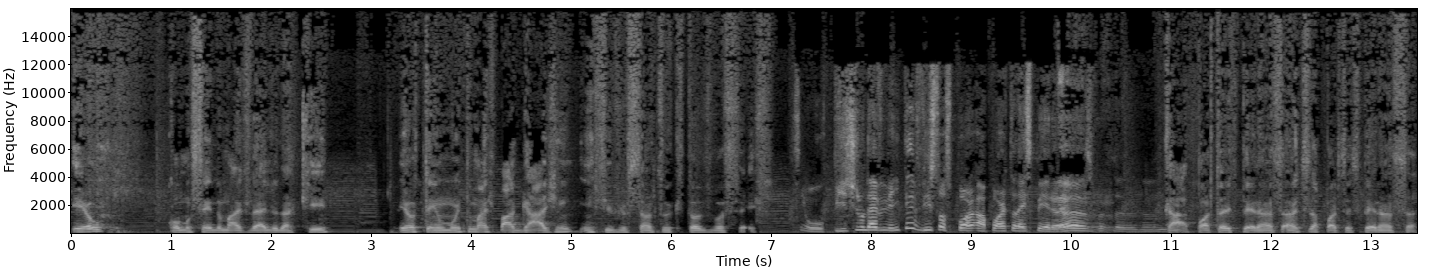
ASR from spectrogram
Eu, como sendo mais velho daqui, eu tenho muito mais bagagem em Silvio Santos do que todos vocês. O Pete não deve nem ter visto as por- a Porta da Esperança. Cara, Porta da Esperança, antes da Porta da Esperança,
